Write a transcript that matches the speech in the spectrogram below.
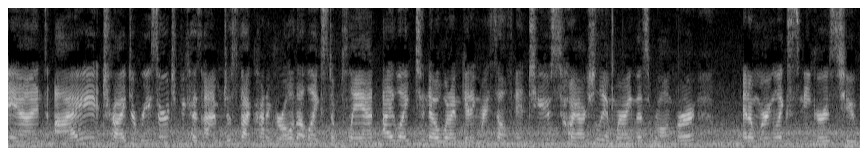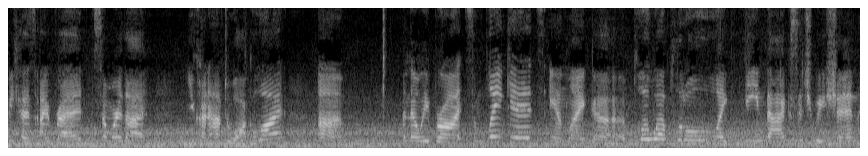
and I tried to research because I'm just that kind of girl that likes to plan. I like to know what I'm getting myself into so I actually am wearing this romper and I'm wearing like sneakers too because I read somewhere that you kind of have to walk a lot. Um, and then we brought some blankets and like a blow up little like bean bag situation.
